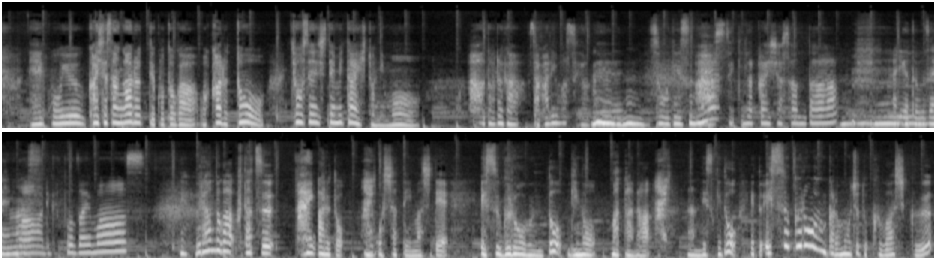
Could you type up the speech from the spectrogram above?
ね、こういう会社さんがあるっていうことが分かると、挑戦してみたい人にも、ハードルが下がりますよね。うんうん、そうですね。素敵な会社さんだ。ありがとうございますありがとうございます。ねブランドが2つはい。あるとはいおっしゃっていまして、S グロウンとリノマカナはいなんですけど、えっと、S グロウンからもうちょっと詳しく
